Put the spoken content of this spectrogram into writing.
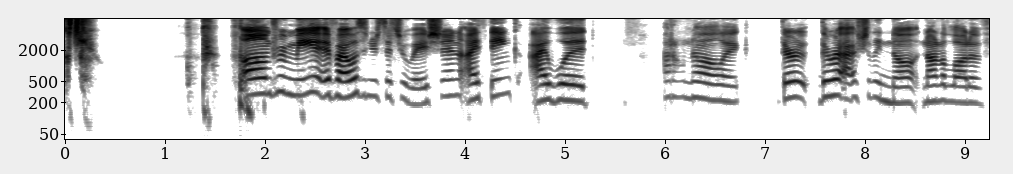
um, for me, if I was in your situation, I think I would. I don't know, like there there were actually no not a lot of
